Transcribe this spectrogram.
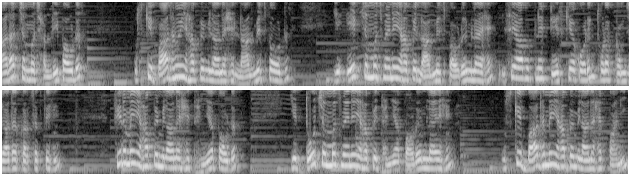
आधा चम्मच हल्दी पाउडर, उसके बाद हमें यहाँ पे मिलाना है लाल मिर्च पाउडर। ये एक चम्मच मैंने यहाँ पे लाल मिर्च पाउडर मिलाया है। इसे आप अपने टेस्ट के अकॉर्डिंग थोड़ा कम ज़्यादा कर सकते हैं। फिर हमें यहाँ पे मिलाना है धनिया पाउडर। ये दो चम्मच मैंने यहाँ पे धनिया पाउडर मिलाए हैं। उसके बाद हमें यहाँ पे मिलाना है पानी।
